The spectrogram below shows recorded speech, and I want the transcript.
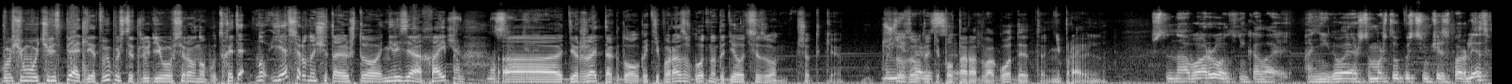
в общем, его через пять лет выпустят, люди его все равно будут. Хотя, ну, я все равно считаю, что нельзя хайп Нет, э, держать так долго. Типа раз в год надо делать сезон все-таки. Что за вот эти кажется- полтора-два года, это неправильно. Что наоборот, Николай, они говорят, что может выпустим через пару лет,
